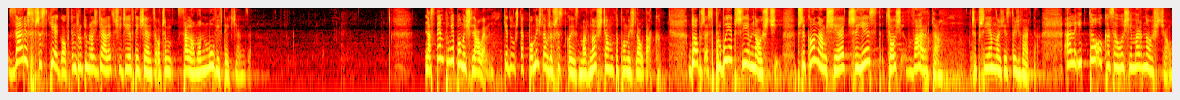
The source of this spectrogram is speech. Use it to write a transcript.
zarys wszystkiego w tym drugim rozdziale, co się dzieje w tej księdze, o czym Salomon mówi w tej księdze. Następnie pomyślałem, kiedy już tak pomyślał, że wszystko jest marnością, to pomyślał tak. Dobrze, spróbuję przyjemności. Przekonam się, czy jest coś warta. Czy przyjemność jest coś warta. Ale i to okazało się marnością.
